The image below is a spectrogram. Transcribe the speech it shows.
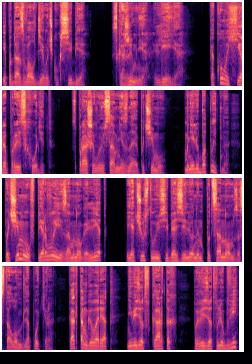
и подозвал девочку к себе. «Скажи мне, Лея, какого хера происходит?» Спрашиваю, сам не знаю почему. Мне любопытно, почему впервые за много лет я чувствую себя зеленым пацаном за столом для покера. Как там говорят, не везет в картах, повезет в любви?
